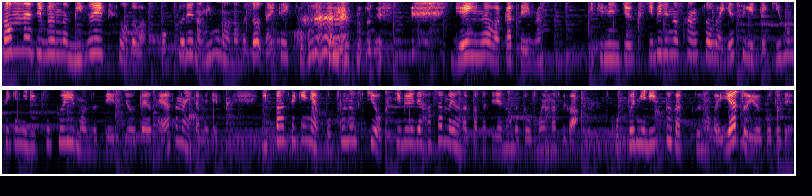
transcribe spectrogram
そんな自分の水エピソードは、コップで飲み物を飲むと大体こぼすということです。原因は分かっています。一年中唇の乾燥が嫌すぎて基本的にリップクリームを塗っている状態を絶やさないためです。一般的にはコップの縁を唇で挟むような形で飲むと思いますが、コップにリップがつくのが嫌ということで、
